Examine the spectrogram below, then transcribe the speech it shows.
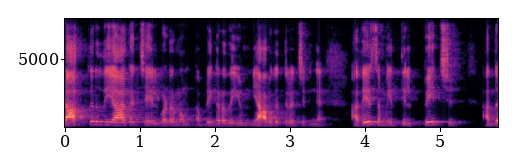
ஜாக்கிரதையாக செயல்படணும் அப்படிங்கிறதையும் ஞாபகத்தில் வச்சுக்கோங்க. அதே சமயத்தில் பேச்சு. அந்த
